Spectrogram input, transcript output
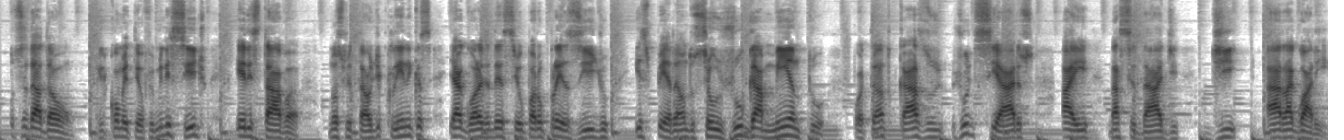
o cidadão que cometeu o feminicídio, ele estava no hospital de clínicas e agora já desceu para o presídio esperando seu julgamento. Portanto, casos judiciários aí na cidade de Araguari.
